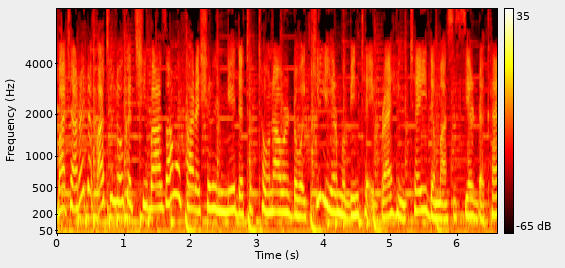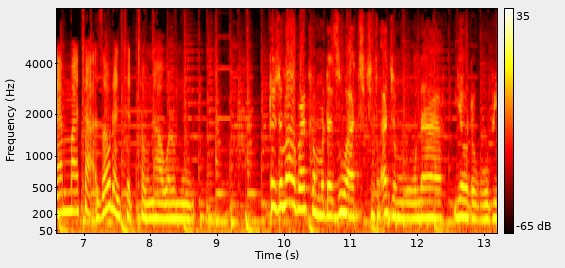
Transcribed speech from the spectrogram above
Ba tare da ɓata lokaci ba za mu fara shirin ne da tattaunawar da wakiliyar mu Binta Ibrahim ta yi da masu siyar da kayan mata a zauren tattaunawar mu. To jama'a barkanmu da zuwa cikin ajinmu na yau da gobe.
